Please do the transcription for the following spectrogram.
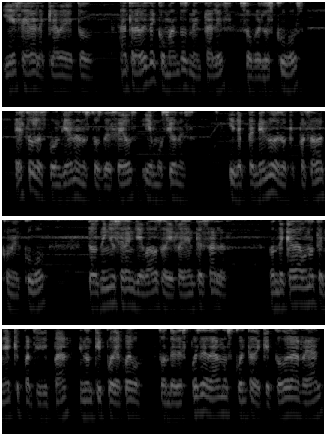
y esa era la clave de todo. A través de comandos mentales sobre los cubos, estos respondían a nuestros deseos y emociones, y dependiendo de lo que pasaba con el cubo, los niños eran llevados a diferentes salas, donde cada uno tenía que participar en un tipo de juego, donde después de darnos cuenta de que todo era real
